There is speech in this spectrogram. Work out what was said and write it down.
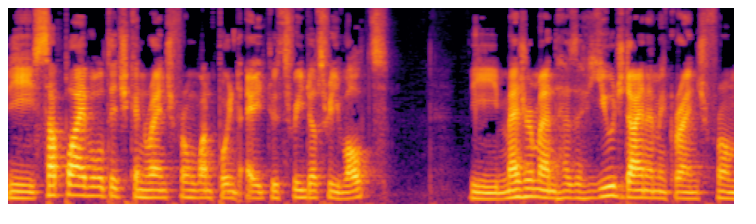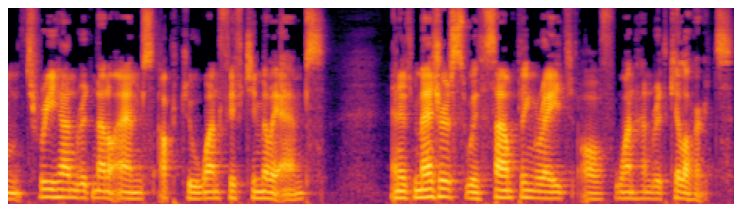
The supply voltage can range from 1.8 to 3.3 volts, the measurement has a huge dynamic range from 300 nanoamps up to 150 milliamps, and it measures with sampling rate of 100 kilohertz.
